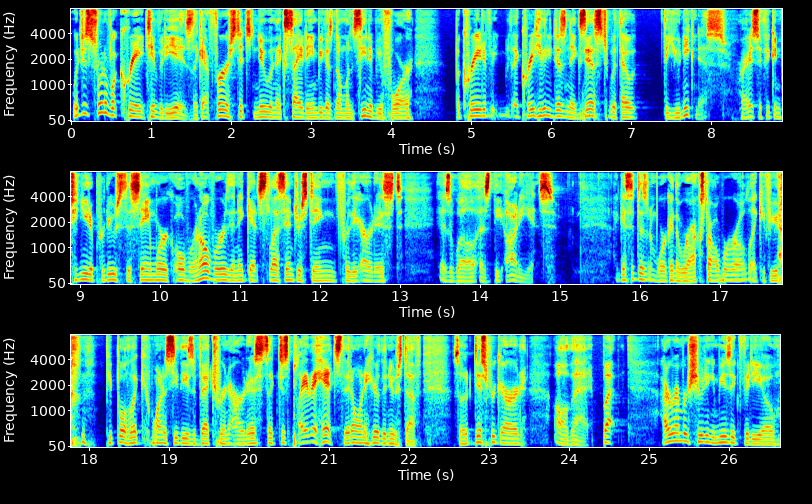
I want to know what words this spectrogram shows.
Which is sort of what creativity is. Like at first it's new and exciting because no one's seen it before, but creative like creativity doesn't exist without the uniqueness, right? So if you continue to produce the same work over and over, then it gets less interesting for the artist as well as the audience. I guess it doesn't work in the rock star world. Like if you people like want to see these veteran artists, like just play the hits. They don't want to hear the new stuff. So disregard all that. But I remember shooting a music video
